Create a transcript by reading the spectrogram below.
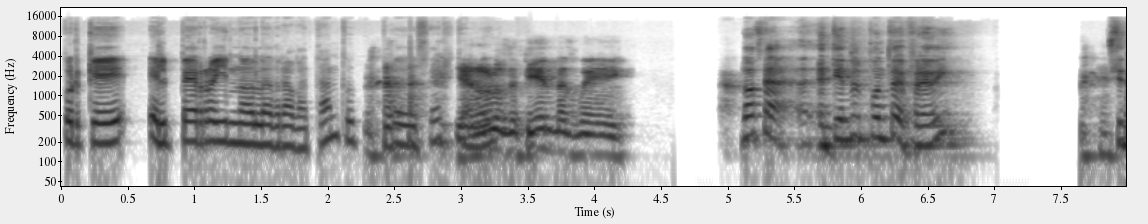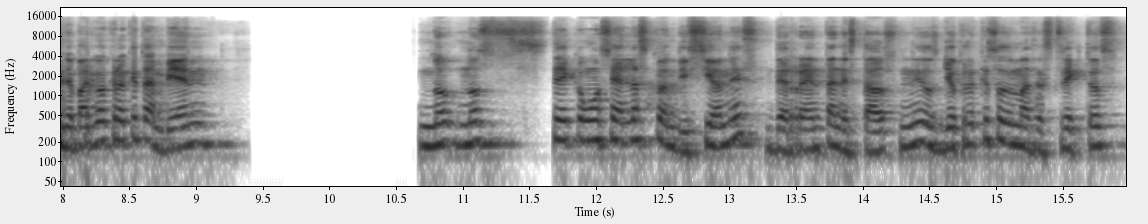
Porque el perro y no ladraba tanto, puede ser. Ya no los defiendas, güey. No, o sea, entiendo el punto de Freddy. Sin embargo, creo que también no, no sé cómo sean las condiciones de renta en Estados Unidos. Yo creo que son más estrictos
